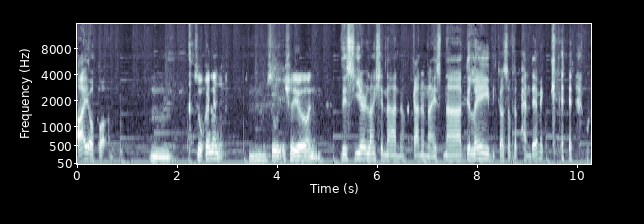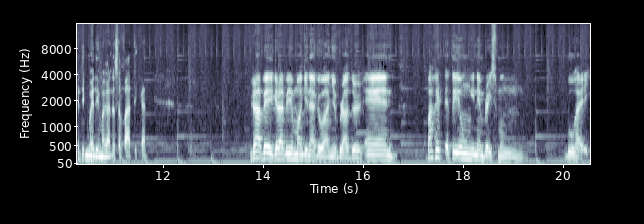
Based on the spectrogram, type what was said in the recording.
Ay, opo. Hmm. So, kailan... Hmm, so, siya yon This year lang siya na ano, canonized, na delay because of the pandemic. Hindi pwede Hmm. magano sa Vatican. Grabe, grabe yung mga ginagawa niyo, brother. And bakit ito yung in-embrace mong buhay?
